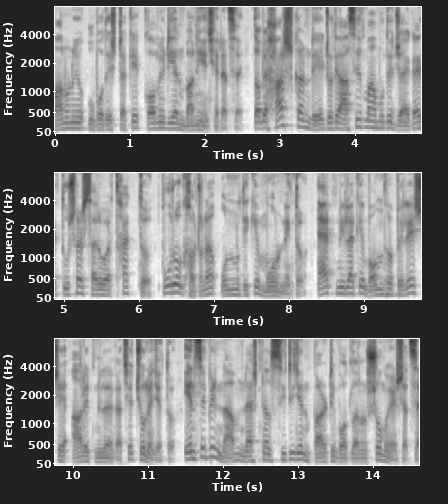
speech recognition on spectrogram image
মাননীয় উপদেষ্টাকে কমেডিয়ান বানিয়ে ছেড়েছে। তবে হাঁস কাণ্ডে যদি আসিফ মাহমুদের জায়গায় তুষার সারোয়ার থাকতো, পুরো ঘটনা অন্যদিকে মোড় নিত। এক নীলাকে বন্ধ পেলে সে আরেক নীলার কাছে চলে যেত। এনসিপির নাম ন্যাশনাল সিটিজেন পার্টি বদলানোর সময় এসেছে।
